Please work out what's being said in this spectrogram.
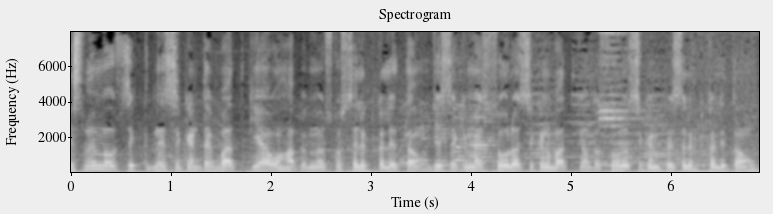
इसमें मैं उससे कितने सेकंड तक बात किया, वहाँ पे मैं उसको सेलेक्ट कर लेता हूँ। जैसे कि मैं 16 सेकंड बात किया तो 16 सेकंड पे सेलेक्ट कर लेता हूँ।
